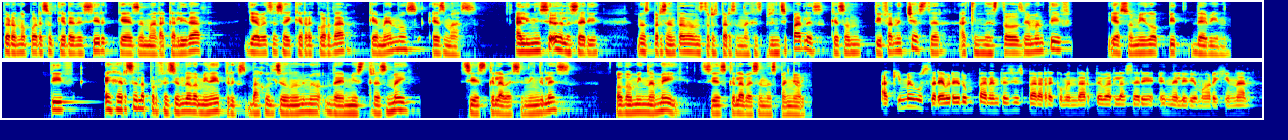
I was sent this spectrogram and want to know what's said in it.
pero no por eso quiere decir que es de mala calidad, y a veces hay que recordar que menos es más. Al inicio de la serie, nos presentan a nuestros personajes principales, que son Tiffany Chester, a quienes todos llaman Tiff, y a su amigo Pete Devin. Tiff ejerce la profesión de dominatrix bajo el seudónimo de Mistress May, si es que la ves en inglés, o Domina May, si es que la ves en español. Aquí me gustaría abrir un paréntesis para recomendarte ver la serie en el idioma original.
